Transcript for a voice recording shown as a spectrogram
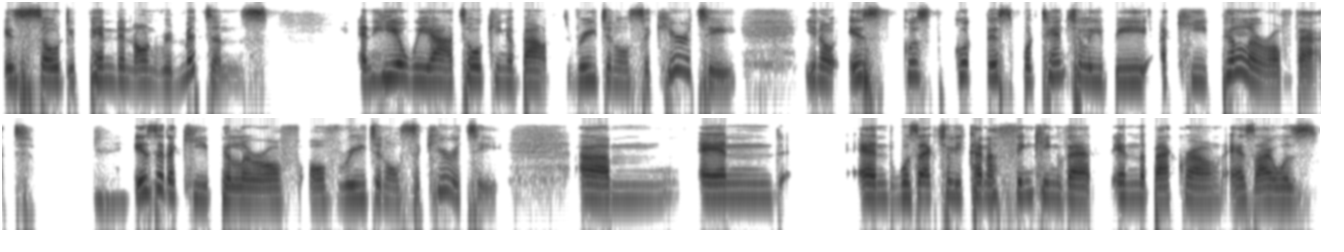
is so dependent on remittance and here we are talking about regional security you know is could, could this potentially be a key pillar of that mm-hmm. it a key pillar of, of regional security um, and and was actually kind of thinking that in the background as I was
